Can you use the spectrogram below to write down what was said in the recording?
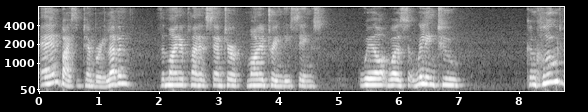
And by September 11, the Minor Planet Center monitoring these things will, was willing to conclude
